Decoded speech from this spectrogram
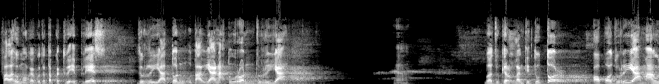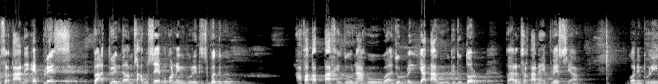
Falahu mongko aku tetap kedua iblis zurriyatun utawi anak turun zurriyah. Ya. Wa lan ditutur apa zurriyah mahu sertane iblis ba'du dalam sause mengko ning mburi disebut iku afatat takhizunahu wa dzurriyyatahu ditutur bareng sertane iblis ya. Engko ning mburi.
